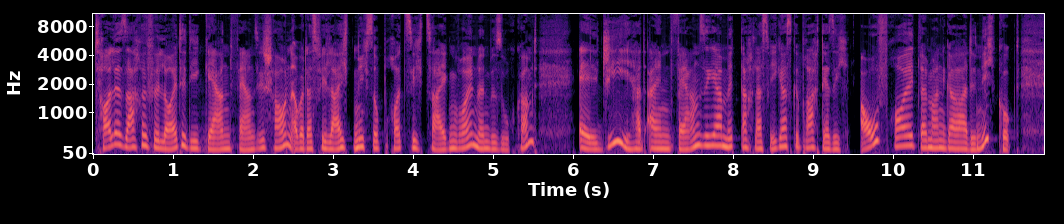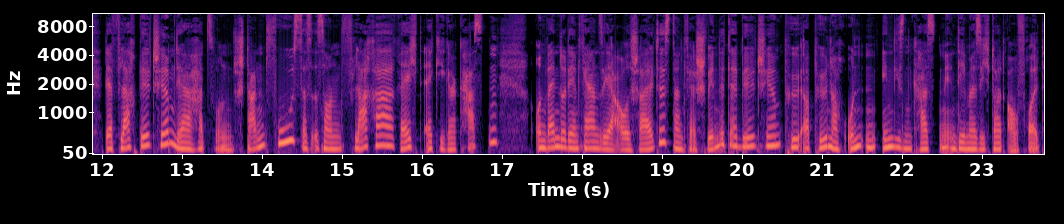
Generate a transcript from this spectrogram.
tolle Sache für Leute, die gern Fernseh schauen, aber das vielleicht nicht so protzig zeigen wollen, wenn Besuch kommt. LG hat einen Fernseher mit nach Las Vegas gebracht, der sich aufrollt, wenn man gerade nicht guckt. Der Flachbildschirm, der hat so einen Standfuß, das ist so ein flacher, rechteckiger Kasten. Und wenn du den Fernseher ausschaltest, dann verschwindet der Bildschirm peu à peu nach unten in diesen Kasten, indem er sich dort aufrollt.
